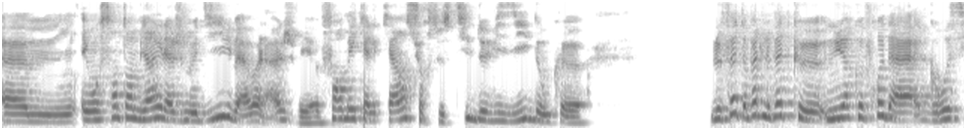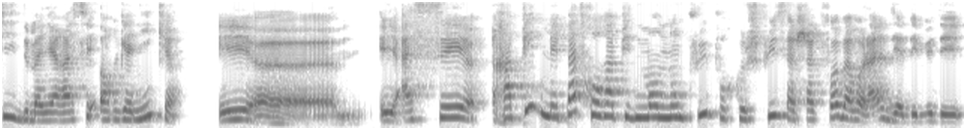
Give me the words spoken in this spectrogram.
et on s'entend bien. Et là je me dis, bah voilà, je vais former quelqu'un sur ce style de visite. Donc le fait, en fait, le fait que New York Off-Road a grossi de manière assez organique et, euh, et, assez rapide, mais pas trop rapidement non plus pour que je puisse à chaque fois, bah voilà, il y a des, des,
